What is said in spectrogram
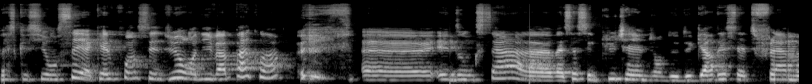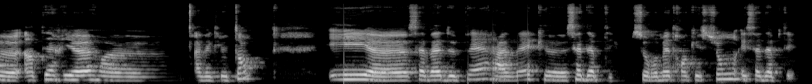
parce que si on sait à quel point c'est dur, on n'y va pas quoi. Euh, et donc ça, euh, bah ça c'est le plus challengeant de, de, garder cette flamme euh, intérieure euh, avec le temps. Et euh, ça va de pair avec s'adapter, se remettre en question et s'adapter.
